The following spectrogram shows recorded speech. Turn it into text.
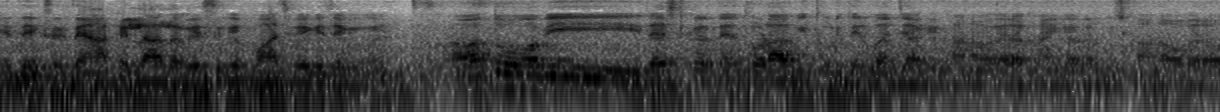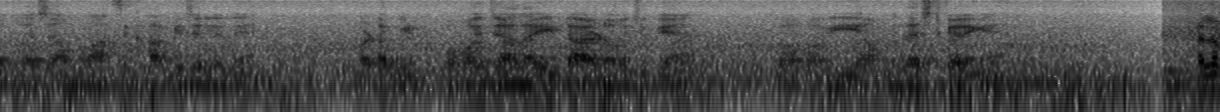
ये देख सकते हैं आँखें लाल हो गई सुबह पाँच बजे के जगह में। हाँ तो अभी रेस्ट करते हैं थोड़ा अभी थोड़ी देर बाद जाके खाना वगैरह खाएँगे अगर कुछ खाना वगैरह हो तो वैसे हम वहाँ से खा के चले थे बट अभी बहुत ज़्यादा ही टायर्ड हो चुके हैं तो अब अभी हम रेस्ट करेंगे। Hello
